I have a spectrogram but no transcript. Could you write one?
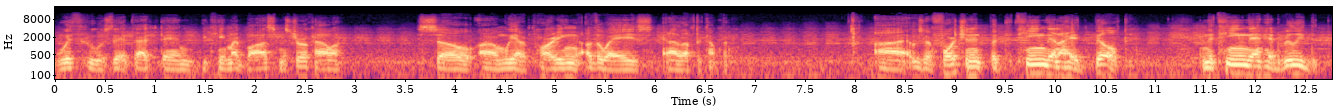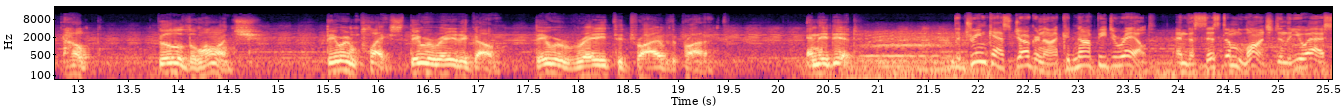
with who was at that then became my boss, Mr. Okawa. So um, we had a parting of the ways, and I left the company. Uh, it was unfortunate, but the team that I had built and the team that had really helped build the launch, they were in place. They were ready to go. They were ready to drive the product. And they did. The Dreamcast juggernaut could not be derailed, and the system launched in the US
